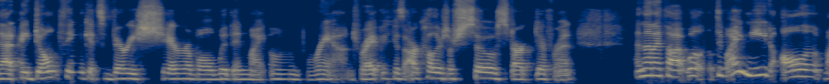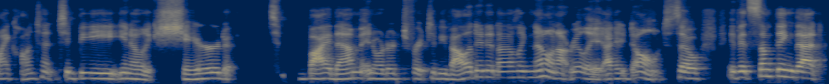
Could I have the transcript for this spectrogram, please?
that I don't think it's very shareable within my own brand, right? Because our colors are so stark different. And then I thought, well, do I need all of my content to be, you know, like shared by them in order for it to be validated? I was like, no, not really. I don't. So if it's something that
